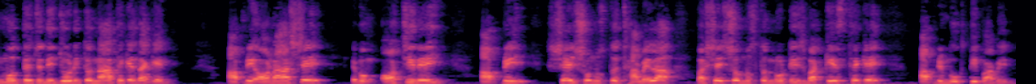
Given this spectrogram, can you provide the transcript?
মধ্যে যদি জড়িত না থেকে থাকেন, আপনি অনায়াসে এবং অচিরেই আপনি সেই সমস্ত ঝামেলা বা সেই সমস্ত নোটিশ বা কেস থেকে আপনি মুক্তি পাবেন।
